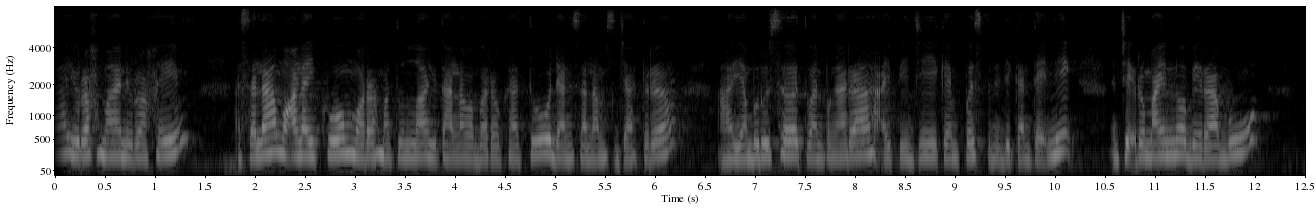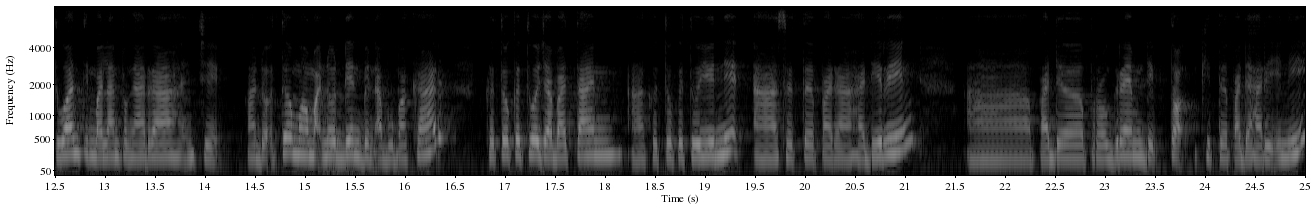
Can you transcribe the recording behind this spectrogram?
Bismillahirrahmanirrahim. Assalamualaikum warahmatullahi taala wabarakatuh dan salam sejahtera. Ah, yang berusaha Tuan Pengarah IPG Kampus Pendidikan Teknik Encik Romaino bin Rabu, Tuan Timbalan Pengarah Encik ah, Dr. Muhammad Nordin bin Abu Bakar, ketua-ketua jabatan, ah, ketua-ketua unit serta para hadirin pada program Deep Talk kita pada hari ini.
